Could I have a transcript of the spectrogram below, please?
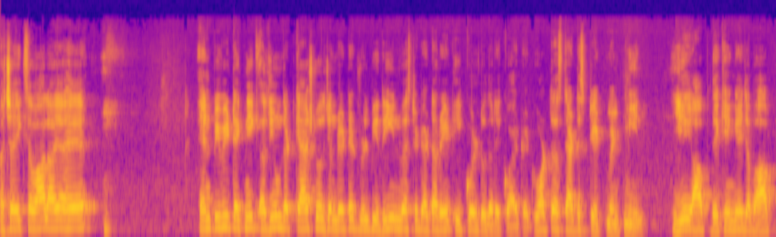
अच्छा एक सवाल आया है technique assume that cash flows generated will be reinvested at a rate equal to the required rate what does that statement mean ये आप देखेंगे जब आप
